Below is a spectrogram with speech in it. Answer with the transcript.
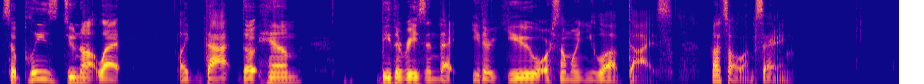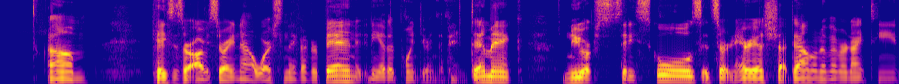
So please do not let like that the, him be the reason that either you or someone you love dies. That's all I'm saying. Um, cases are obviously right now worse than they've ever been at any other point during the pandemic. New York City schools in certain areas shut down on November 19th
